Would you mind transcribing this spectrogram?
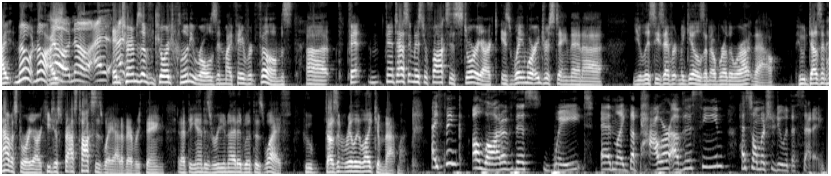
I no no. I, No, no, I. in I- terms of George Clooney roles in my favorite films, uh, Fan- Fantastic Mr. Fox's story arc is way more interesting than uh, Ulysses Everett McGill's and Oh Brother Where Art Thou, who doesn't have a story arc. He just fast talks his way out of everything, and at the end is reunited with his wife, who doesn't really like him that much. I think a lot of this weight and like the power of this scene has so much to do with the setting.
